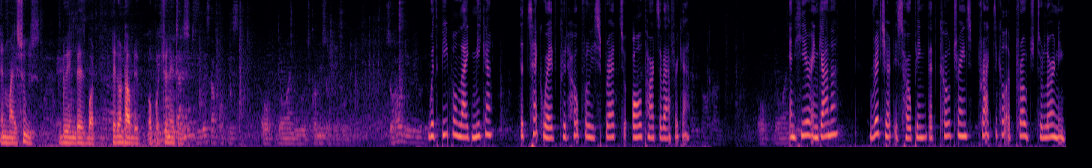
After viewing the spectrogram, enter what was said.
in my shoes doing this, but they don't have the opportunities. With people like Mika, the tech wave could hopefully spread to all parts of Africa. And here in Ghana, Richard is hoping that CodeTrain's practical approach to learning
